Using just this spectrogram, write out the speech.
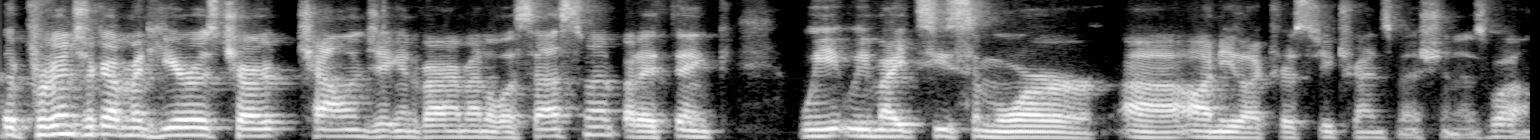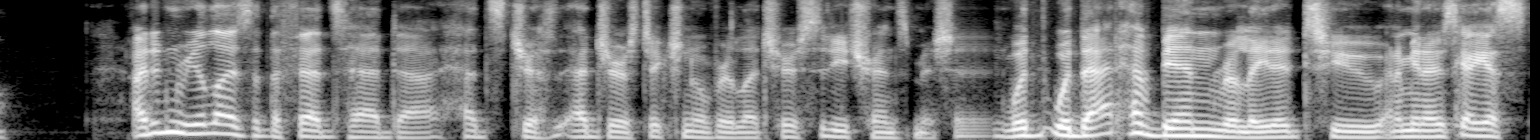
the provincial government here is char- challenging environmental assessment, but I think we we might see some more uh, on electricity transmission as well. I didn't realize that the feds had uh, had had jurisdiction over electricity transmission. Would would that have been related to? I mean, I guess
